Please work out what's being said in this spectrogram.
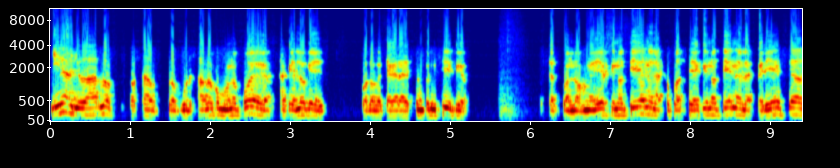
y ayudarlo, o sea, propulsarlo como uno puede, o sea, que es lo que, por lo que te agradecí un principio. O sea, con los medios que uno tiene, la capacidad que uno tiene, la experiencia,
